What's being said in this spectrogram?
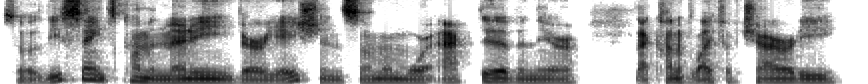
So these saints come in many variations. Some are more active in their that kind of life of charity.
